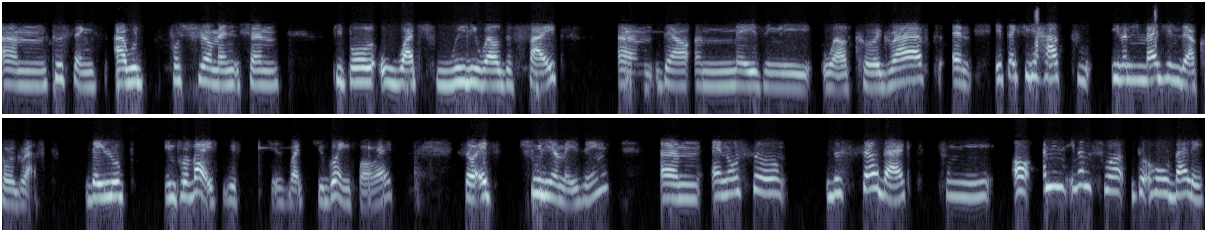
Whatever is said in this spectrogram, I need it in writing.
um, two things i would for sure mention people watch really well the fights. Um, they are amazingly well choreographed. And it's actually hard to even imagine they're choreographed. They look improvised which is what you're going for right? So it's truly amazing. Um, and also the third act to me, oh, I mean, even throughout the whole ballet,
